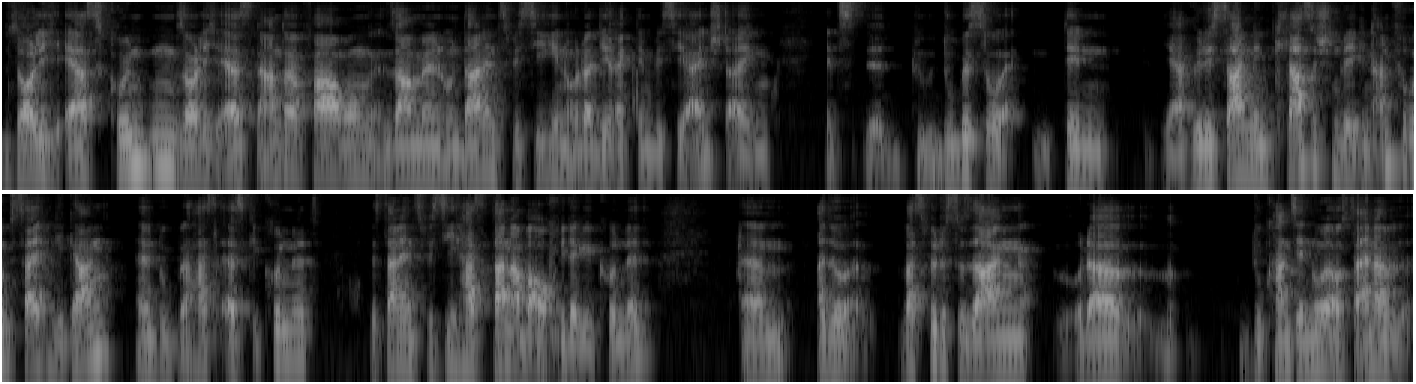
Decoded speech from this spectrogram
soll ich erst gründen, soll ich erst eine andere Erfahrung sammeln und dann ins VC gehen oder direkt im VC einsteigen? Jetzt, äh, du, du bist so den, ja, würde ich sagen, den klassischen Weg in Anführungszeichen gegangen. Äh, du hast erst gegründet, bist dann ins VC, hast dann aber auch wieder gegründet. Ähm, also, was würdest du sagen, oder du kannst ja nur aus deiner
